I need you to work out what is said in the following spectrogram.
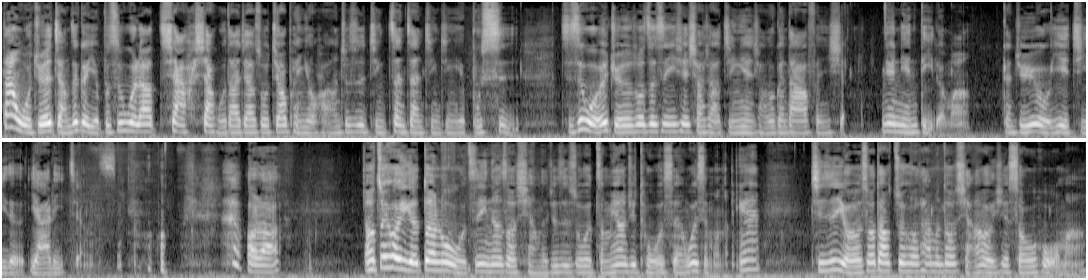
但我觉得讲这个也不是为了要吓吓唬大家，说交朋友好像就是战战战兢兢，也不是。只是我会觉得说，这是一些小小经验，想说跟大家分享。因为年底了嘛，感觉又有业绩的压力，这样子。好啦，然后最后一个段落，我自己那时候想的就是说，怎么样去脱身？为什么呢？因为其实有的时候到最后，他们都想要有一些收获嘛。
